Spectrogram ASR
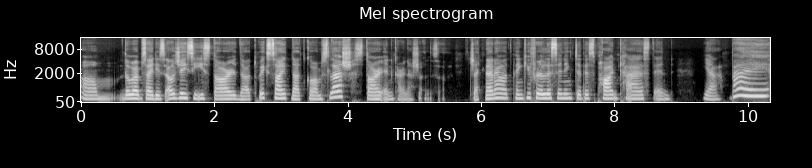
um, the website is ljcestar.wixsite.com slash star incarnation so check that out. Thank you for listening to this podcast and yeah bye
